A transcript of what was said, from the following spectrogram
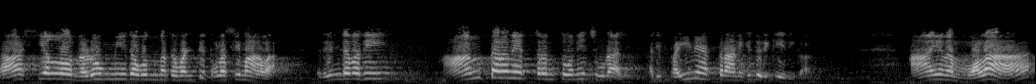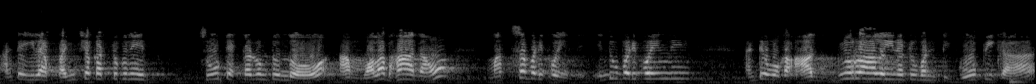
బాహ్యంలో నడుం మీద ఉన్నటువంటి తులసిమాల. రెండవది ఆంతరనేత్రంతోనే చూడాలి. అది పై నేత్రానికి దొరికేది కాదు. ఆయన మొల అంటే ఇలా పంచె కట్టుకునే చోటు ఎక్కడుంటుందో ఆ మొల భాగం మచ్చ పడిపోయింది ఎందుకు పడిపోయింది? అంటే ఒక ఆజ్ఞురాలైనటువంటి గోపిక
